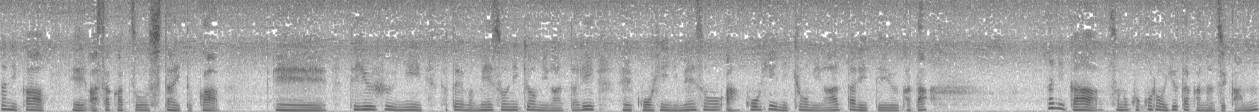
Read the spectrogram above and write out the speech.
何かえー、朝活をしたいとか、えー、っていうふうに例えば瞑想に興味があったり、えー、コーヒーに瞑想あコーヒーに興味があったりっていう方何かその心豊かな時間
